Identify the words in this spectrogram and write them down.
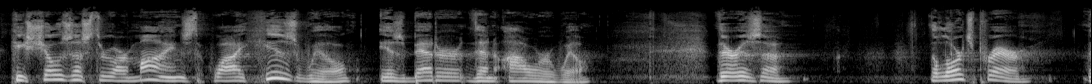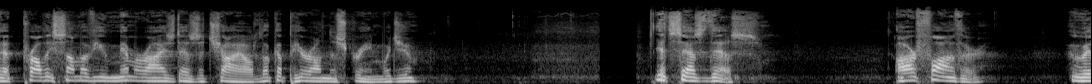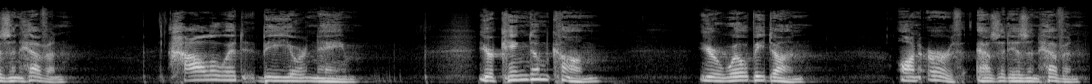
He shows us through our minds why His will is better than our will. There is a, the Lord's Prayer that probably some of you memorized as a child. Look up here on the screen, would you? It says this Our Father who is in heaven, hallowed be your name. Your kingdom come, your will be done on earth as it is in heaven.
